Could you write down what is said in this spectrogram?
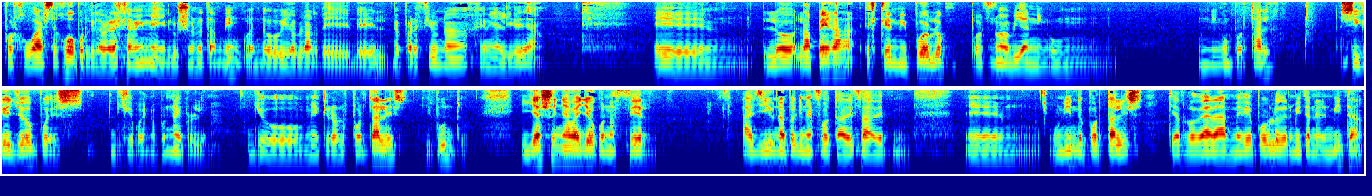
por jugar este juego, porque la verdad es que a mí me ilusionó también cuando oí hablar de él, me pareció una genial idea. Eh, lo, la pega es que en mi pueblo pues no había ningún ningún portal. Así que yo pues dije bueno pues no hay problema. Yo me creo los portales y punto y ya soñaba yo con hacer allí una pequeña fortaleza de, eh, uniendo portales que rodeara medio pueblo de ermita en ermita.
